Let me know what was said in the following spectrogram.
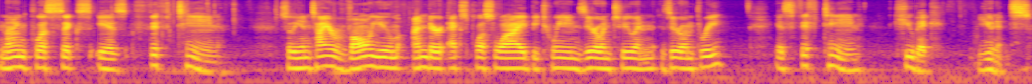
9 plus 6 is 15. So the entire volume under x plus y between 0 and 2 and 0 and 3 is 15 cubic units.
